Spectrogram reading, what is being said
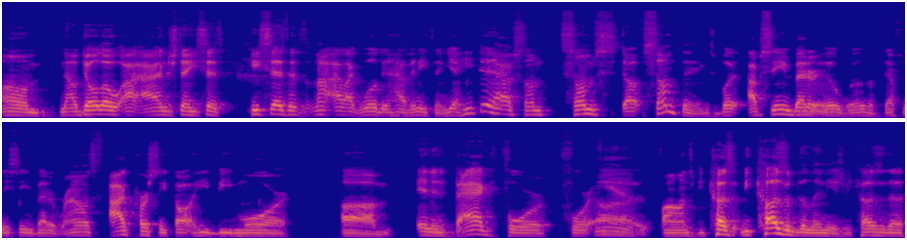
Um, now Dolo, I, I understand. He says he says it's not i like Will didn't have anything. Yeah, he did have some some stuff, some things, but I've seen better mm. ill wills. I've definitely seen better rounds. I personally thought he'd be more um in his bag for for yeah. uh Fonz because because of the lineage, because of the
